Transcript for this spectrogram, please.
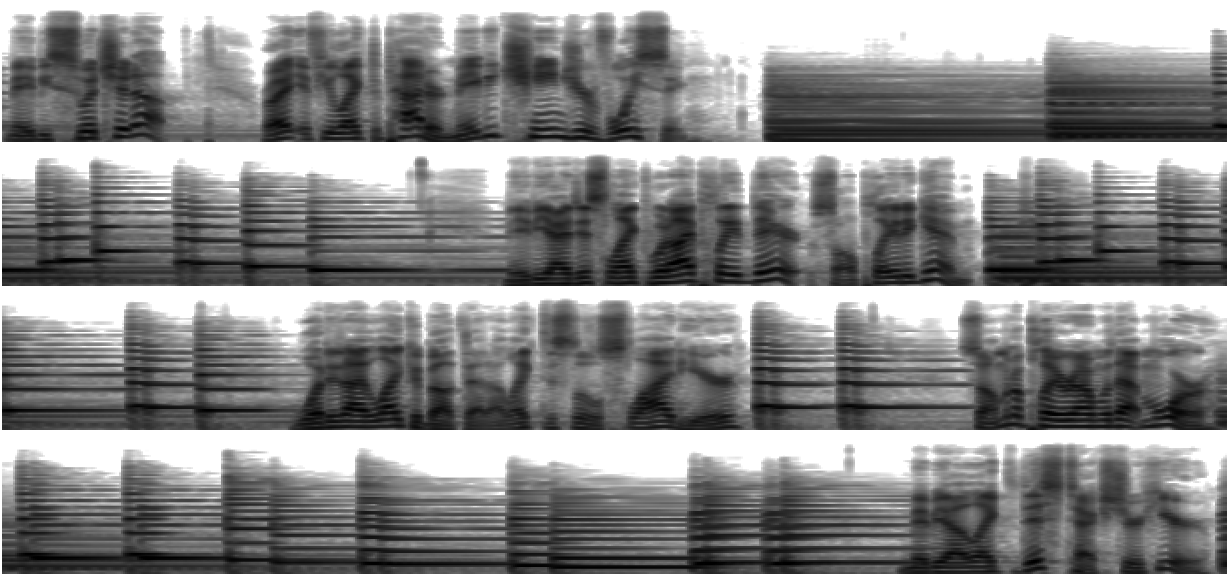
maybe switch it up, right? If you like the pattern, maybe change your voicing. Maybe I just liked what I played there, so I'll play it again. What did I like about that? I like this little slide here. So I'm going to play around with that more. Maybe I like this texture here.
